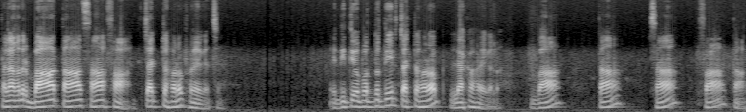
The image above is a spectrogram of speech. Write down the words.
তাহলে আমাদের বা, তা, সা, ফা চারটা হরফ হয়ে গেছে। এই দ্বিতীয় পদ্ধতির চারটা হরফ লেখা হয়ে গেল। বা, তা, সা, ফা, কা।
